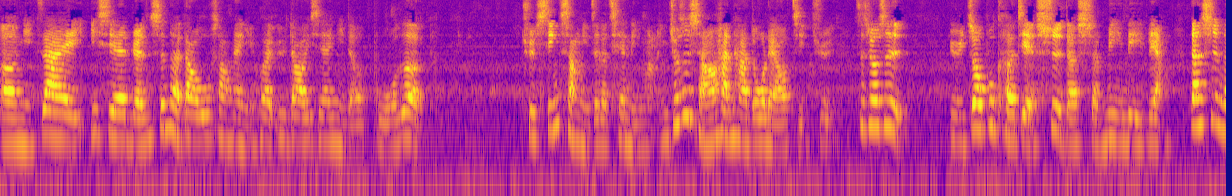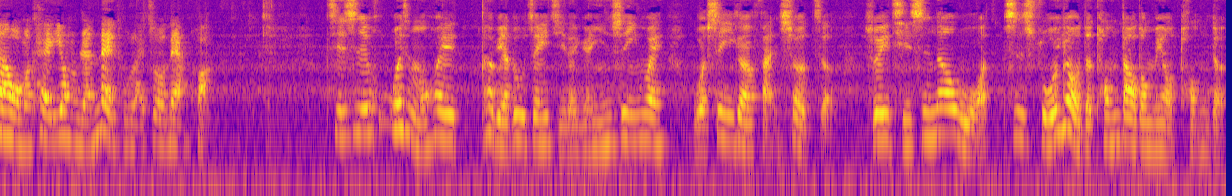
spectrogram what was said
呃，你在一些人生的道路上面，你会遇到一些你的伯乐，去欣赏你这个千里马，你就是想要和他多聊几句，这就是宇宙不可解释的神秘力量。但是呢，我们可以用人类图来做量化。其实为什么会特别录这一集的原因，是因为我是一个反射者，所以其实呢，我是所有的通道都没有通的，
